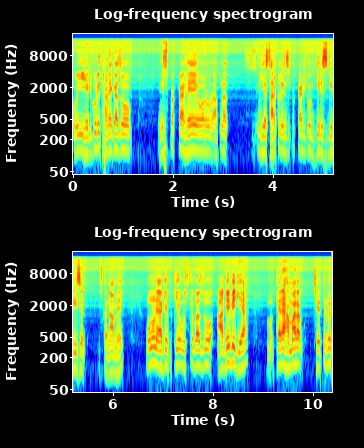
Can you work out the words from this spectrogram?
कोई हेडगुड़ी थाने का जो इंस्पेक्टर है और अपना ये सर्कल इंस्पेक्टर को गिरीश गिरीश उसका नाम है, उन्होंने आगे किया। उसके बाद जो आगे भी गया। कह रहा हमारा क्षेत्र में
